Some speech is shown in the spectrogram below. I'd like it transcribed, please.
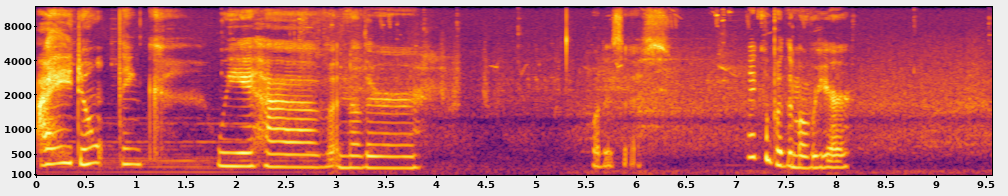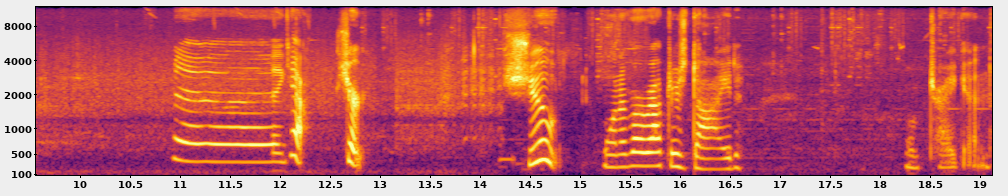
I don't think we have another. What is this? I can put them over here. Uh, yeah, sure. Shoot! One of our raptors died. We'll try again.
